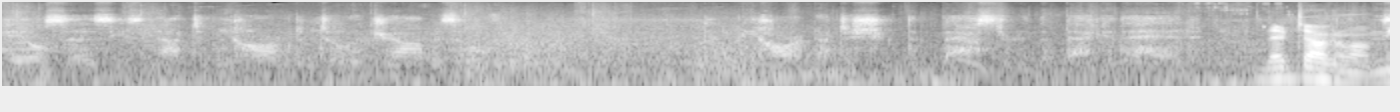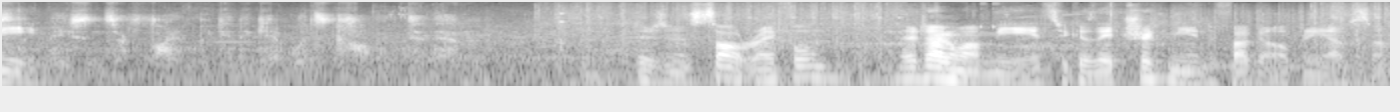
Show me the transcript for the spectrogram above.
Hale says he's not to be harmed until the job is over. Gonna be hard not to shoot the bastard in the back of the head. They're talking about me. Masons are finally gonna get what's coming to them. There's an assault rifle. They're talking about me. It's because they tricked me into fucking opening up some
